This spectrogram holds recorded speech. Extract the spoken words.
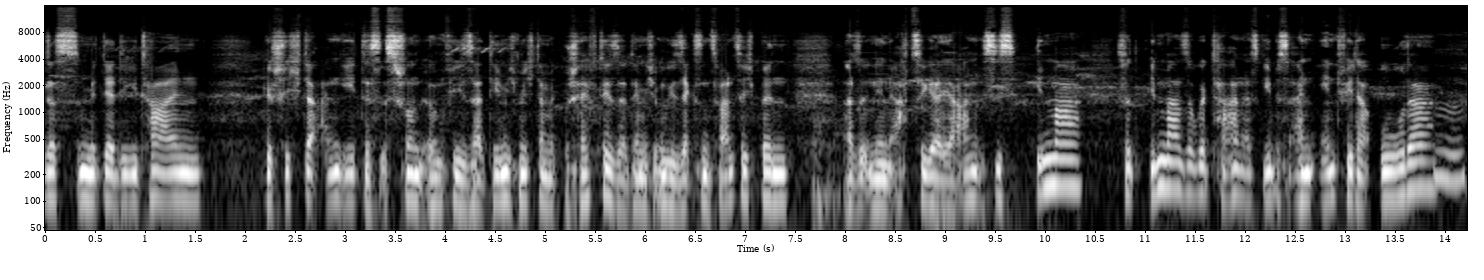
das mit der digitalen Geschichte angeht, das ist schon irgendwie, seitdem ich mich damit beschäftige, seitdem ich irgendwie 26 bin, also in den 80er Jahren, es ist immer, es wird immer so getan, als gäbe es ein Entweder-Oder. Mhm.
